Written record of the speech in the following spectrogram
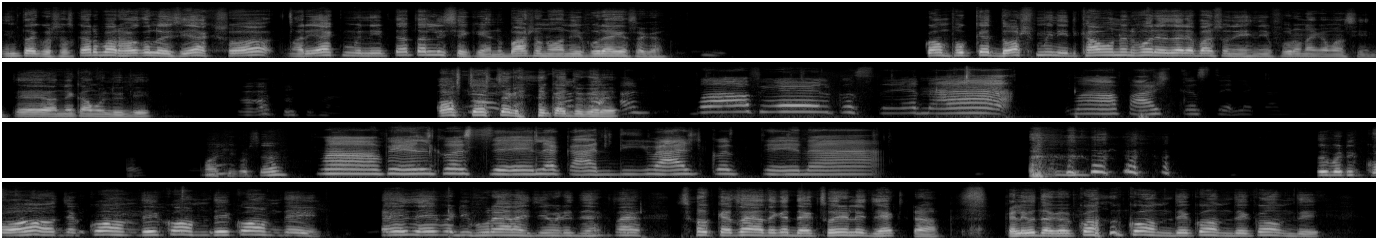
চিন্তা করছিস কারবার সকল হয়েছে একশো আর এক মিনিট তেতাল্লিশ সেকেন্ড বাসন অনেক ফুরাই গেছে গা কমপক্ষে দশ মিনিট খাওয়ানোর পরে যারে বাসন এখানে ফুরানা কামাসিন তে অনেক কামড় লইলি কষ্ট হচ্ছে কাজ করে মা ফেল করছে না মা করছে মা কি করছে? মা ফেল করছে লেখান্ডি ফার্স্ট করছে না। তুই বেটি ক যে কম দে কম দে কম দে। এই যে বেটি ফুরা আলাইছে বেটি দেখ চোখে চায় দেখে দেখ সরে একটা। খালি দেখো কম কম দে কম দে কম দে।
